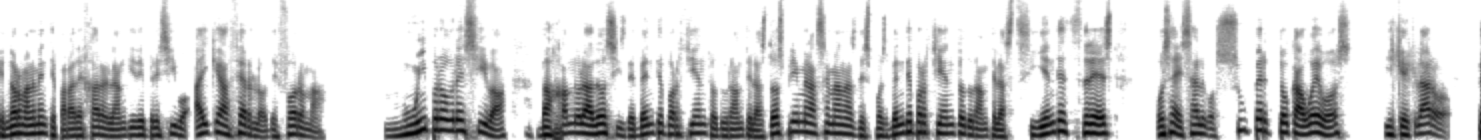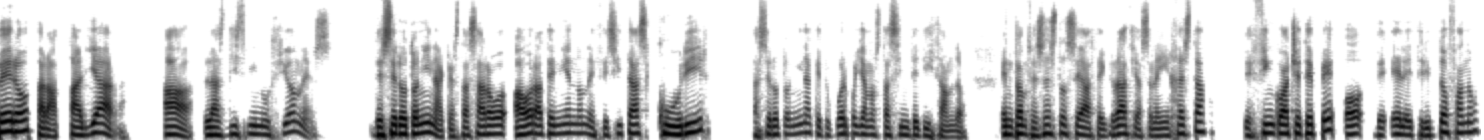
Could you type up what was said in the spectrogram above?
que normalmente para dejar el antidepresivo hay que hacerlo de forma muy progresiva, bajando la dosis de 20% durante las dos primeras semanas, después 20% durante las siguientes tres. O sea, es algo súper toca huevos y que claro, pero para paliar a las disminuciones de serotonina que estás ahora teniendo, necesitas cubrir la serotonina que tu cuerpo ya no está sintetizando. Entonces, esto se hace gracias a la ingesta de 5-HTP o de L-triptófano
